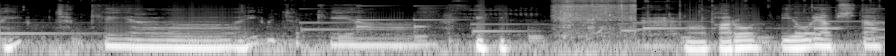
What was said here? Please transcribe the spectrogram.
아이고 착해요. 아이고 착해요. 어, 바로 이 요리합시다.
